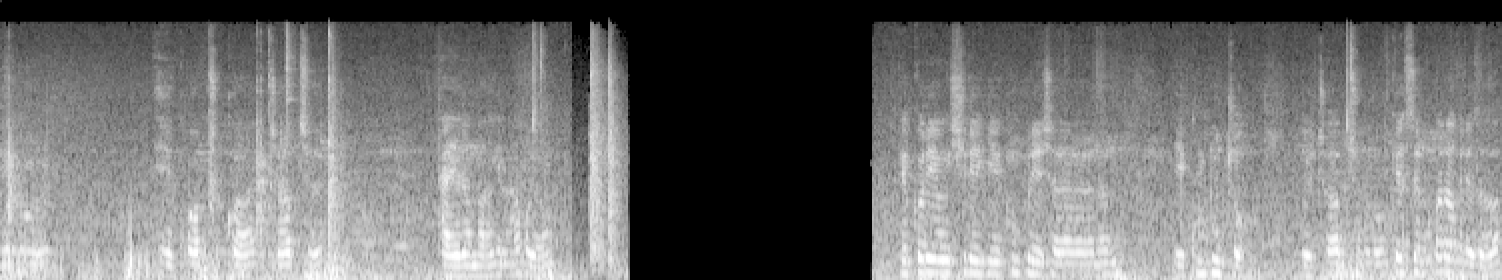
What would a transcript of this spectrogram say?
밸브의 예, 고압측과 저압측 다 열었나 확인을 하고요. 벽걸이형 실외기의 컴프레셔는 이 굵은 쪽, 그 저압축으로 가스를 빨아들여서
